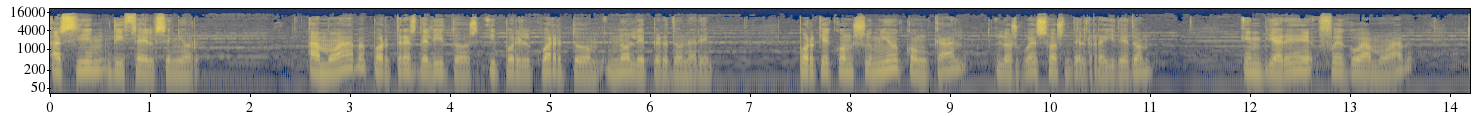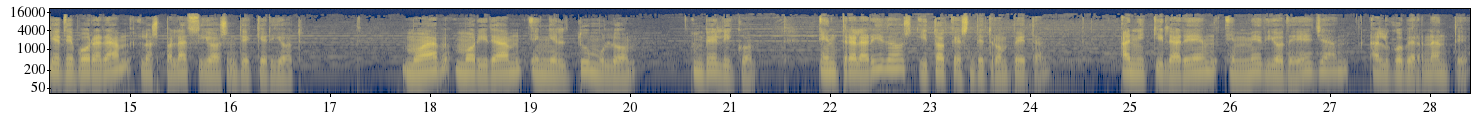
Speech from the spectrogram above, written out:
Así dice el Señor, a Moab por tres delitos y por el cuarto no le perdonaré porque consumió con cal los huesos del rey de Edom. Enviaré fuego a Moab, que devorará los palacios de Keriot. Moab morirá en el túmulo bélico, entre alaridos y toques de trompeta. aniquilaré en medio de ella al gobernante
